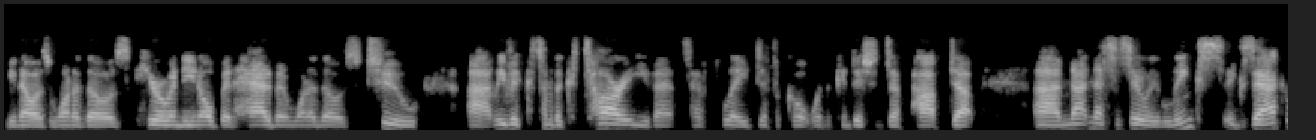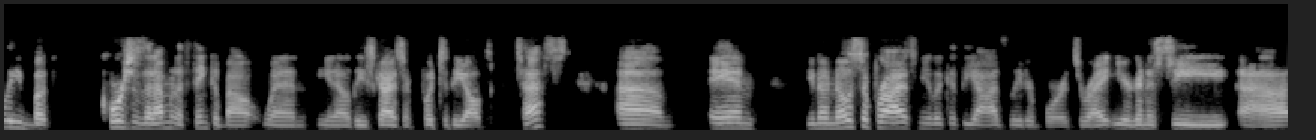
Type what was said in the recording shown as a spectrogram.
you know, as one of those. Hero Indian Open had been one of those too. Um, even some of the Qatar events have played difficult when the conditions have popped up. Um, not necessarily links exactly, but courses that I'm going to think about when you know these guys are put to the ultimate test. Um, and you know, no surprise when you look at the odds leaderboards, right? You're going to see uh,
